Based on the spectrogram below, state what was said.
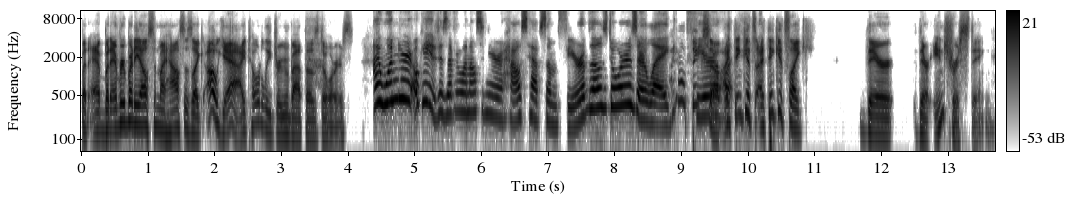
But eh, but everybody else in my house is like, oh yeah, I totally dream about those doors. I wonder, okay, does everyone else in your house have some fear of those doors or like I don't think so. of I think it's I think it's like they're they're interesting,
